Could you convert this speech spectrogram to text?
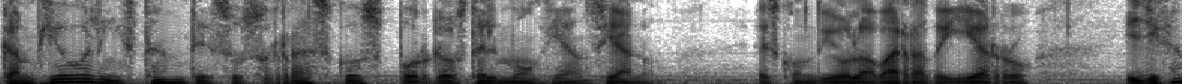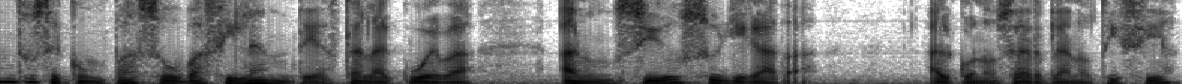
cambió al instante sus rasgos por los del monje anciano, escondió la barra de hierro y llegándose con paso vacilante hasta la cueva, anunció su llegada. Al conocer la noticia,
